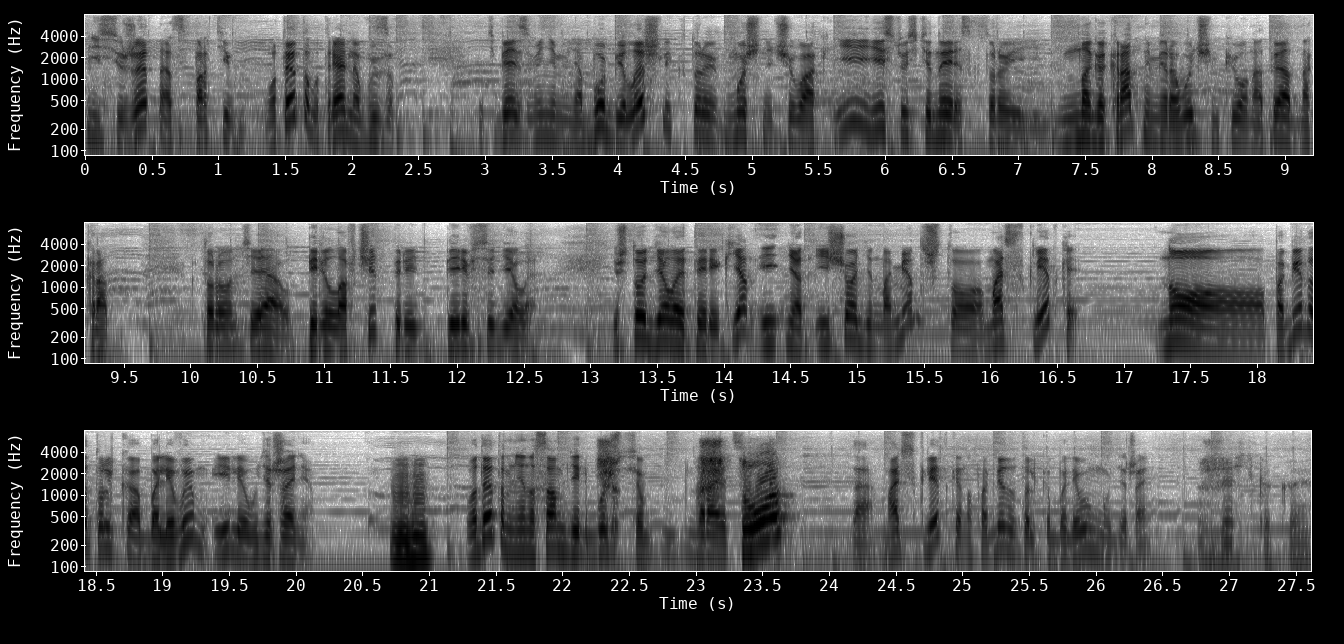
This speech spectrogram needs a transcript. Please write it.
не сюжетный, а спортивный. Вот это вот реально вызов. У тебя, извини меня, Бобби Лэшли, который мощный чувак, и есть Остин Эрис, который многократный мировой чемпион, а ты однократный. Который он тебя переловчит, пере, пере все делает. И что делает Эрик Ян? И нет, еще один момент, что матч с клеткой, но победа только болевым или удержанием. Угу. Вот это мне на самом деле больше всего нравится. Что? Да, матч с клеткой, но победа только болевым удержанием. Жесть какая.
